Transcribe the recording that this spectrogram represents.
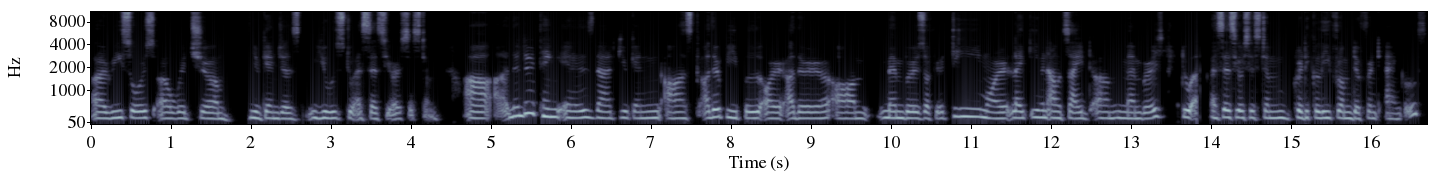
a resource uh, which um, you can just use to assess your system. Uh, another thing is that you can ask other people or other um, members of your team or like even outside um, members to assess your system critically from different angles.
